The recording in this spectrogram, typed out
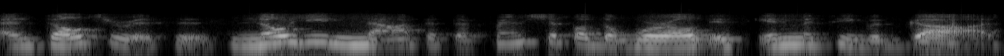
and adulteresses, know ye not that the friendship of the world is enmity with God?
